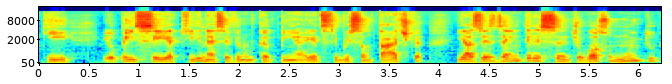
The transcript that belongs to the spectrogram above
que eu pensei aqui, né? Você viu no campinho aí a distribuição tática, e às vezes é interessante. Eu gosto muito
